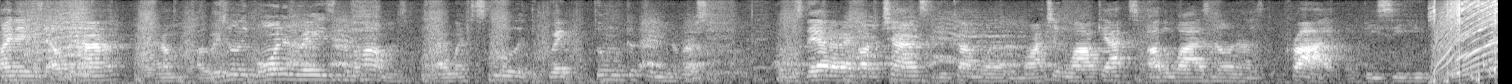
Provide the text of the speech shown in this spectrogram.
My name is Elvin Hanna, and I'm originally born and raised in the Bahamas, I went to school at the great Bethune-Cookman University. It was there that I got a chance to become one of the Marching Wildcats, otherwise known as the Pride of BCU.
